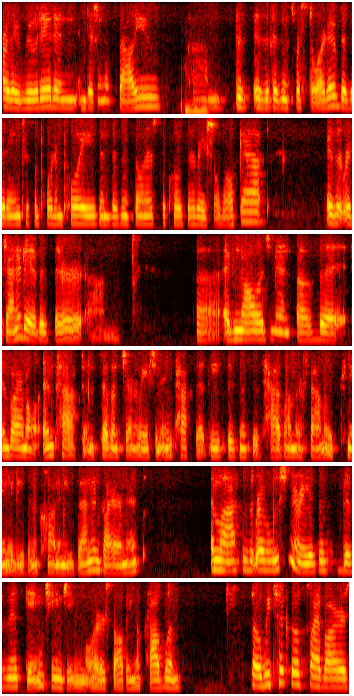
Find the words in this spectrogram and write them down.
Are they rooted in Indigenous values? Mm-hmm. Um, does, is the business restorative? Does it aim to support employees and business owners to close their racial wealth gap? Is it regenerative? Is there um, uh, acknowledgement of the environmental impact and seventh generation impact that these businesses have on their families, communities, and economies and environment? And last, is it revolutionary? Is this business game changing or solving a problem? So we took those five R's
